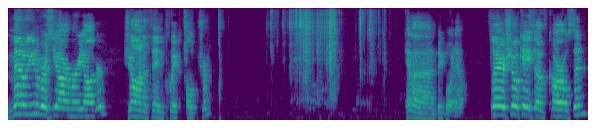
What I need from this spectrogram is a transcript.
Metal Universe Jaromir Jagr, Jonathan Quick Ultra. Come on, big boy now. Flair Showcase of Carlson,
